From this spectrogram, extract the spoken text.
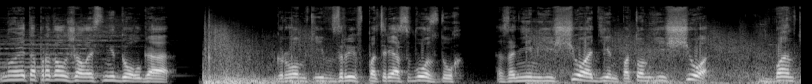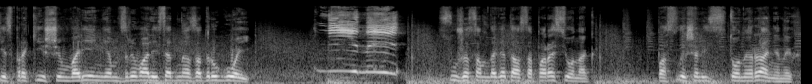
но это продолжалось недолго. Громкий взрыв потряс воздух. За ним еще один, потом еще. Банки с прокисшим вареньем взрывались одна за другой. Мины! С ужасом догадался поросенок. Послышались стоны раненых.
